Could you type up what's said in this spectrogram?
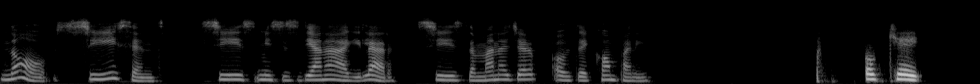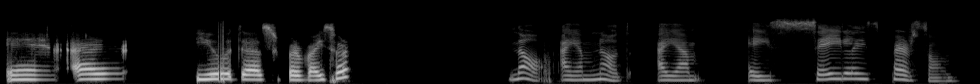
No, she isn't. She's Mrs. Diana Aguilar. She's the manager of the company. Okay, and are you the supervisor? No, I am not. I am a salesperson.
